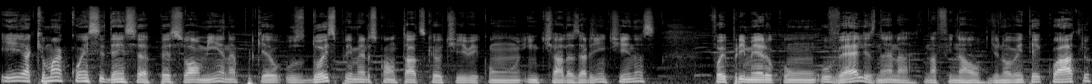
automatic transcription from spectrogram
E aqui uma coincidência pessoal minha, né? Porque os dois primeiros contatos que eu tive com enteadas argentinas foi primeiro com o Vélez, né? Na, na final de 94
